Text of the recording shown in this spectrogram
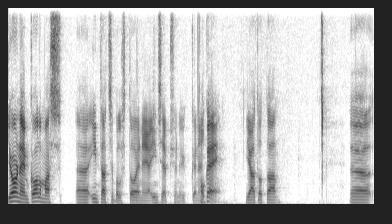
Your Name kolmas, äh, Intouchables toinen ja Inception ykkönen. Okei. Okay. Ja tota, ö,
